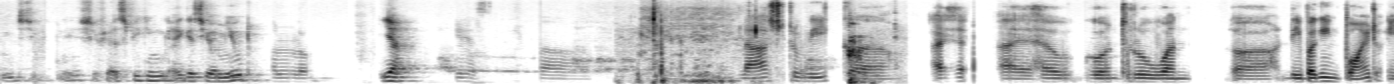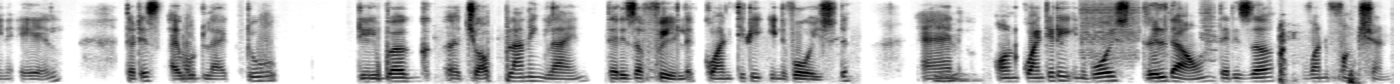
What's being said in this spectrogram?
Jignesh, if you are speaking, I guess you are mute. Hello. Yeah. Yes. Uh, last week, uh, I ha- I have gone through one uh, debugging point in AL. That is, I would like to debug a job planning line. There is a field quantity invoiced, and Mhm. on quantity invoice drill down, there is a one function.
